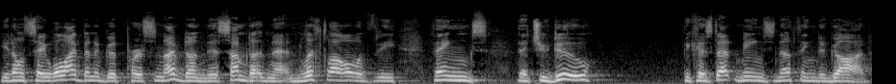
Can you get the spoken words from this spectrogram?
You don't say, Well, I've been a good person, I've done this, I've done that, and list all of the things that you do because that means nothing to God.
